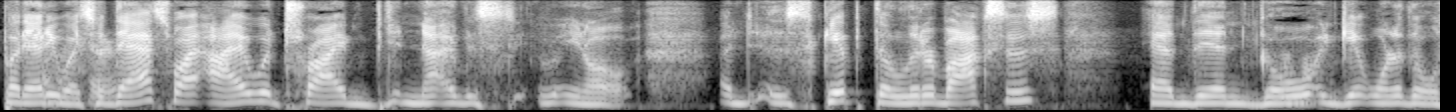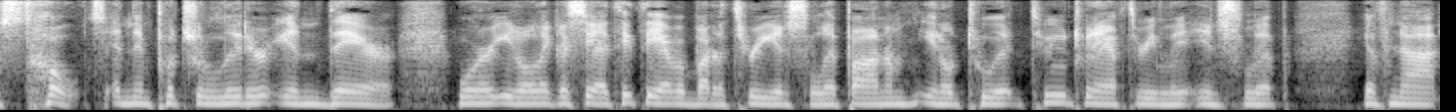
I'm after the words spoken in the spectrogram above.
But anyway, so that's why I would try, not, you know, uh, skip the litter boxes and then go uh-huh. and get one of those totes and then put your litter in there. Where you know, like I say, I think they have about a three inch lip on them. You know, two two two and a half three inch lip, if not.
